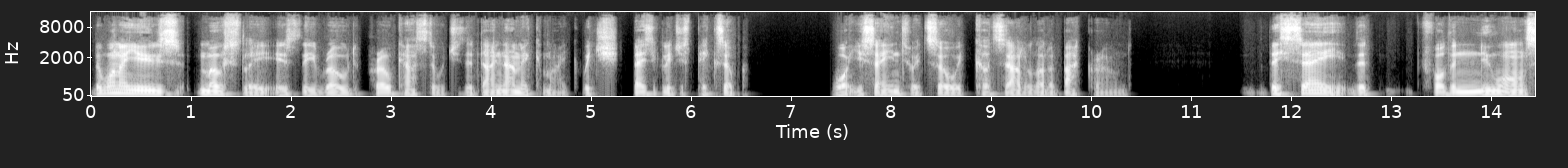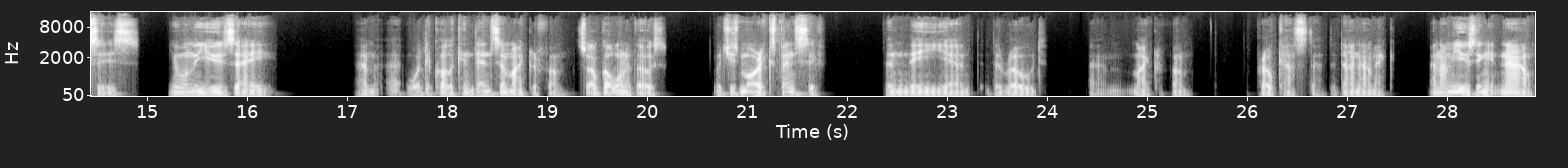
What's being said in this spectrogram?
The one I use mostly is the Rode Procaster, which is a dynamic mic, which basically just picks up what you say into it. So it cuts out a lot of background. They say that for the nuances, you want to use a, um, a what they call a condenser microphone. So I've got one of those, which is more expensive than the uh, the Rode um, microphone, Procaster, the dynamic, and I'm using it now.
